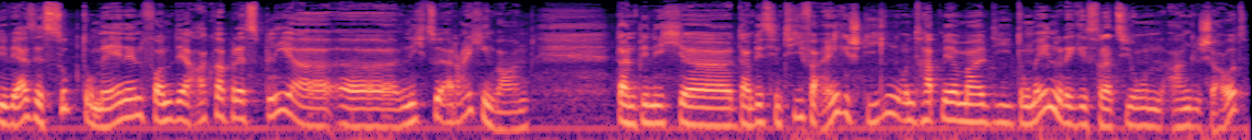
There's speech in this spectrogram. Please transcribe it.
diverse Subdomänen von der Aquapress Blea äh, nicht zu erreichen waren. Dann bin ich da ein bisschen tiefer eingestiegen und habe mir mal die Domain-Registration angeschaut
